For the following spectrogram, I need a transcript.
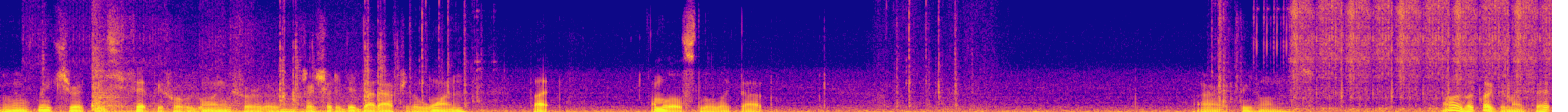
I'm going to make sure that these fit before we go any further, which I should have did that after the one. But I'm a little slow like that. Alright, these ones. Oh, they look like they might fit.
